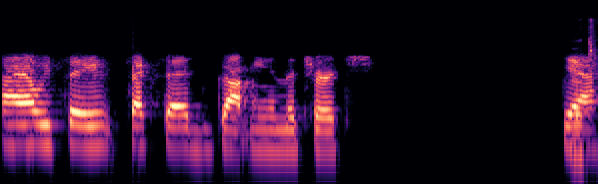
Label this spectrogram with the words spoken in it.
I always say sex ed got me in the church. Yeah.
